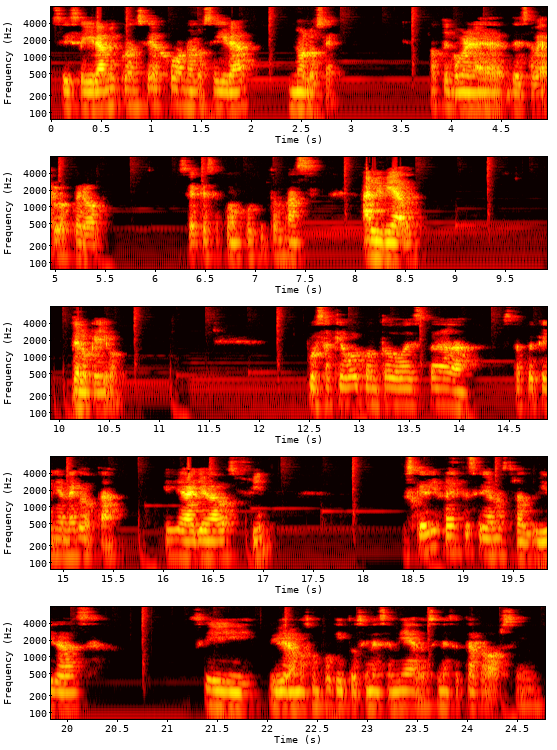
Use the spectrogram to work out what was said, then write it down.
Si seguirá mi consejo o no lo seguirá, no lo sé. No tengo manera de saberlo, pero sé que se fue un poquito más aliviado de lo que yo. Pues aquí voy con toda esta, esta pequeña anécdota que ya ha llegado a su fin. Pues qué diferentes serían nuestras vidas si viviéramos un poquito sin ese miedo, sin ese terror, sin,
